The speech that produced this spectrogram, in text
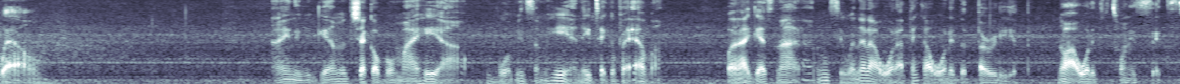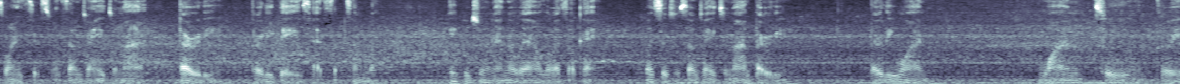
well. I ain't even getting a check up on my hair. I bought me some hair and they take it forever. But I guess not. Let me see, when did I order? I think I ordered the 30th. No, I ordered the 26th, 26, 27, 28, 29, 30. 30 days at September. April, June, and November. Although it's okay. 26 and 17, 8 to 9, 30. 31. 1, 2, 3.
